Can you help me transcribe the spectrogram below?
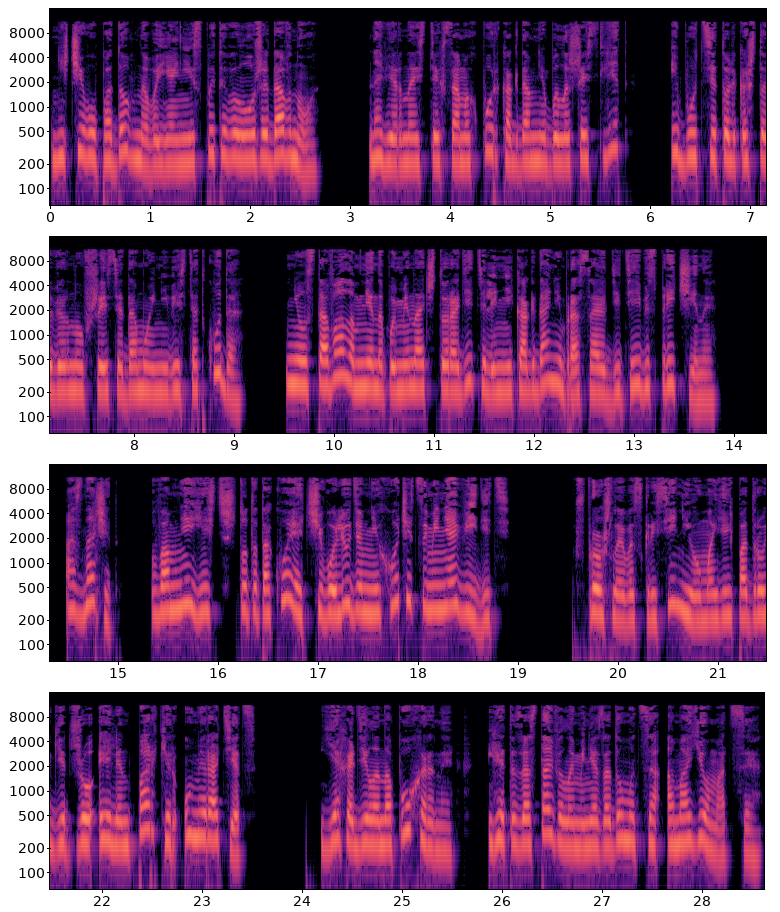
Ничего подобного я не испытывала уже давно. Наверное, с тех самых пор, когда мне было шесть лет, и будьте только что вернувшиеся домой невесть откуда, не уставала мне напоминать, что родители никогда не бросают детей без причины. А значит, во мне есть что-то такое, от чего людям не хочется меня видеть. В прошлое воскресенье у моей подруги Джо Эллен Паркер умер отец. Я ходила на похороны, и это заставило меня задуматься о моем отце.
